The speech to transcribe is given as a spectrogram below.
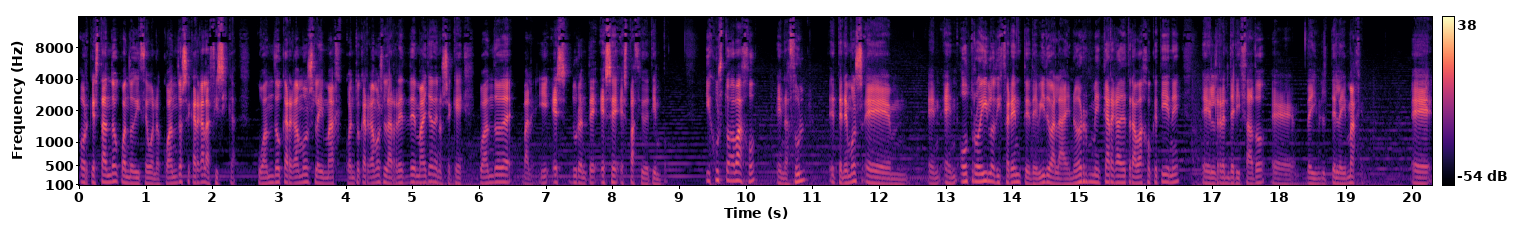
orquestando cuando dice, bueno, ¿cuándo se carga la física? ¿Cuándo cargamos la imagen? ¿Cuándo cargamos la red de malla de no sé qué? ¿Cuándo Vale, y es durante ese espacio de tiempo. Y justo abajo, en azul, eh, tenemos eh, en, otro hilo diferente debido a la enorme carga de trabajo que tiene el renderizado eh, de, la imagen. ¿Qué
